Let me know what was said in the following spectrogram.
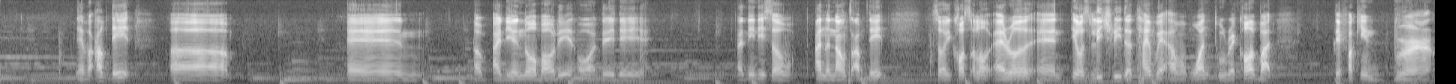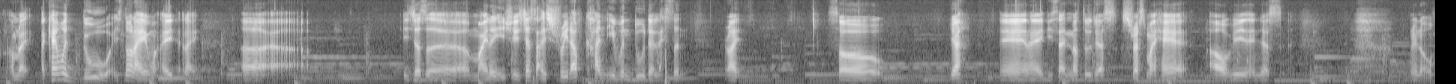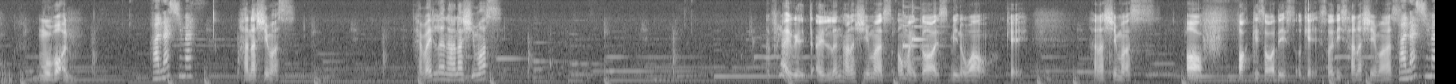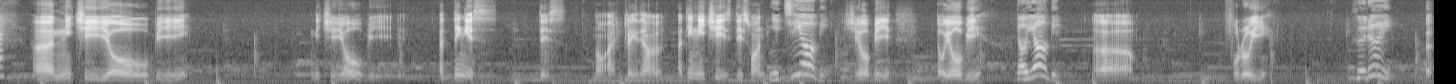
They have an update uh, and uh, I didn't know about it, or they they. I think this is a unannounced update so it caused a lot of error and it was literally the time where I want to record but they fucking. I'm like I can't even do it's not like I like uh it's just a minor issue it's just I straight up can't even do the lesson right so yeah and I decided not to just stress my hair out of it and just, you know, move on. Hanashimas. Hanashimasu. Have I learned Hanashimas? I feel like we, I learned Hanashimas. Oh my god, it's been a while. Okay. Hanashimas. Oh, fuck is all this. Okay, so this Hanashimas. Hanashimas. Uh, Nichiyobi 日曜日。I think it's this. No, I click think 日 is this one. 日曜日。日曜日。土曜日。土曜日。呃、uh, 古い。古い、uh,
